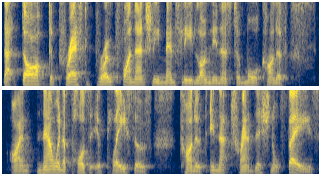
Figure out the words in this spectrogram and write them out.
that dark, depressed, broke financially, mentally loneliness to more kind of I'm now in a positive place of kind of in that transitional phase.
